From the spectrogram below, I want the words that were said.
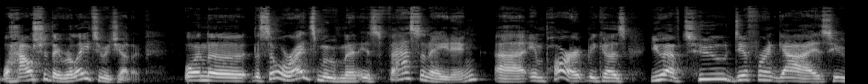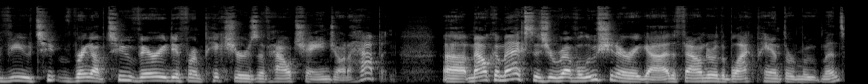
Well, how should they relate to each other? Well, and the, the civil rights movement is fascinating uh, in part because you have two different guys who view two, bring up two very different pictures of how change ought to happen. Uh, Malcolm X is your revolutionary guy, the founder of the Black Panther movement.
